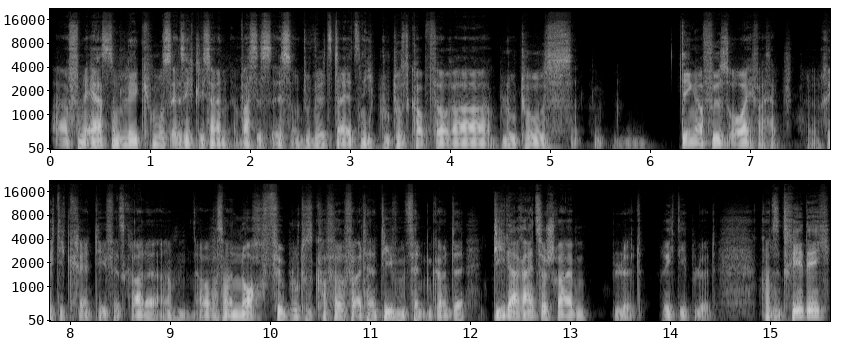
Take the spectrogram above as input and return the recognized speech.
auf den ersten Blick muss ersichtlich sein, was es ist. Und du willst da jetzt nicht Bluetooth-Kopfhörer, Bluetooth-Dinger fürs Ohr, ich weiß richtig kreativ jetzt gerade, ähm, aber was man noch für Bluetooth-Kopfhörer für Alternativen finden könnte, die da reinzuschreiben, blöd, richtig blöd. Konzentrier dich,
